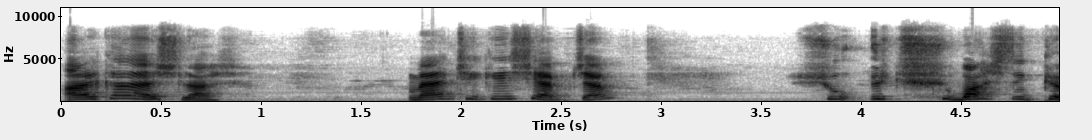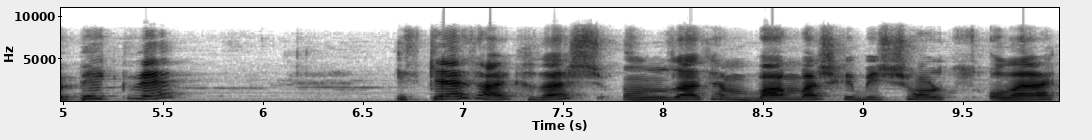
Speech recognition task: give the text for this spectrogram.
Arkadaşlar. Ben çekiliş yapacağım. Şu üç başlı köpek ve iskelet arkadaş. Onu zaten bambaşka bir shorts olarak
